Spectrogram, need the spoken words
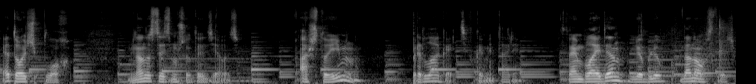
это очень плохо. Надо с этим что-то делать. А что именно? Предлагайте в комментариях. С вами был Айден, люблю, до новых встреч.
